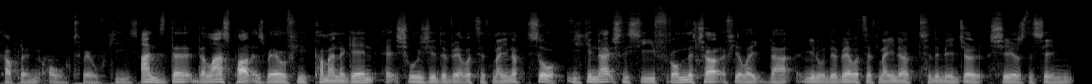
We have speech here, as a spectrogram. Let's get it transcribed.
covering all 12 keys. And the, the last part as well, if you come in again, it shows you the relative minor. So you can actually see from the chart, if you like, that, you know, the relative minor to the major shares the same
